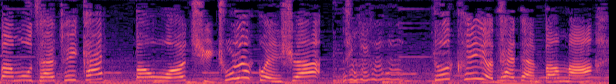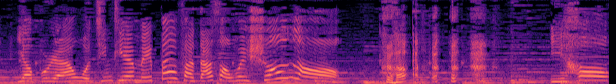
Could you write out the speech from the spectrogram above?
把木材推开，帮我取出了滚刷。多亏有泰坦帮忙，要不然我今天没办法打扫卫生了。以后。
